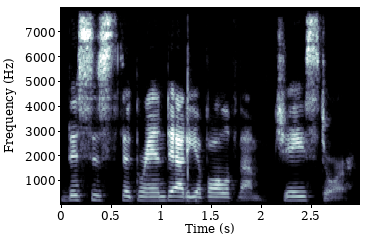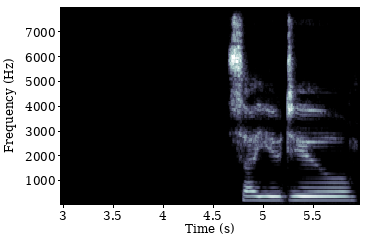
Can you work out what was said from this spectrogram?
This is the granddaddy of all of them. JSTOR. So you do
